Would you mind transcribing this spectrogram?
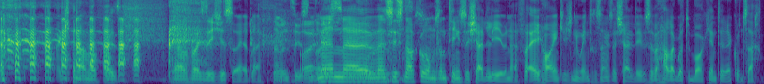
ok, den var faktisk, den var faktisk ikke så edel. Nei, men tusen takk. Men eh, mens vi snakker om sånne ting som skjedde i livene For jeg har egentlig ikke noe interessant som skjedde i livet, så jeg vil heller gå tilbake igjen til det konsert.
